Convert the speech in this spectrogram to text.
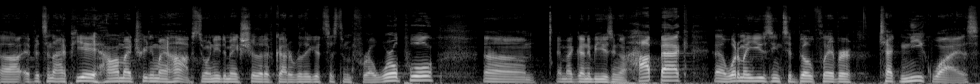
Uh, if it's an IPA, how am I treating my hops? Do I need to make sure that I've got a really good system for a whirlpool? Um, am I going to be using a hop back? Uh, what am I using to build flavor technique wise?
